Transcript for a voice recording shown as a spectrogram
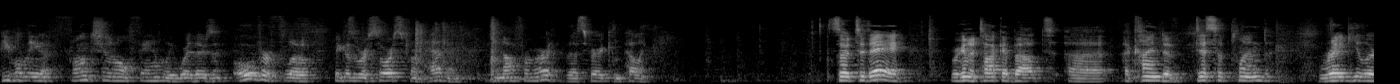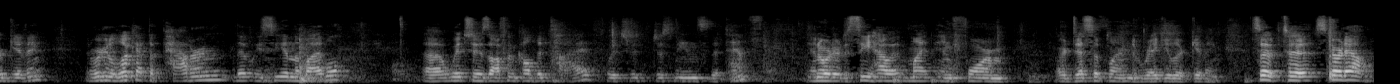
People need a functional family where there's an overflow because we're sourced from heaven and not from earth. That's very compelling. So today, we're going to talk about uh, a kind of disciplined, regular giving. And we're going to look at the pattern that we see in the Bible, uh, which is often called the tithe, which just means the tenth, in order to see how it might inform our disciplined, regular giving. So, to start out,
